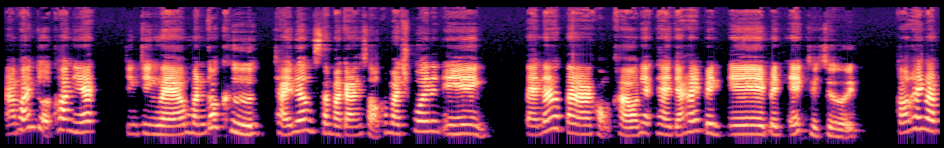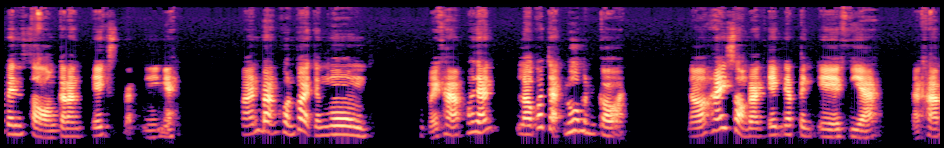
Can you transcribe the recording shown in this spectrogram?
อ่าเพราะโจทย์ข้อนี้จริง ๆ แล้วมันก็คือใช้เรื่องสมการสองเข้ามาช่วยนั่นเอง แต่หน้าตาของเขาเนี่ยแทนจะให้เป็น a เป็น x เฉยๆเขาให้มาเป็นสองกำลัง x แบบนี้ไง เพราะฉะนั้นบางคนก็อาจจะงงถูกไหมครับ เพราะฉะนั้นเราก็จัดรูปมันก่อนเนาะให้สองกำลัง x เนี่ยเป็น a เสียนะครับ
